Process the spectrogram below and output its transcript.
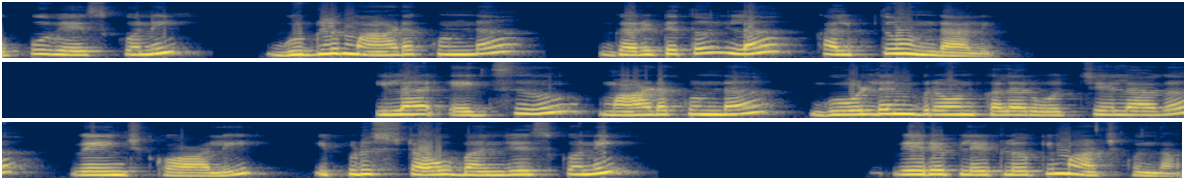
ఉప్పు వేసుకొని గుడ్లు మాడకుండా గరిటెతో ఇలా కలుపుతూ ఉండాలి. ఇలా ఎగ్స్ మాడకుండా గోల్డెన్ బ్రౌన్ కలర్ వచ్చేలాగా వేయించుకోవాలి. ఇప్పుడు స్టవ్ బంద్ చేసుకొని వేరే ప్లేట్లోకి మార్చుకుందాం.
